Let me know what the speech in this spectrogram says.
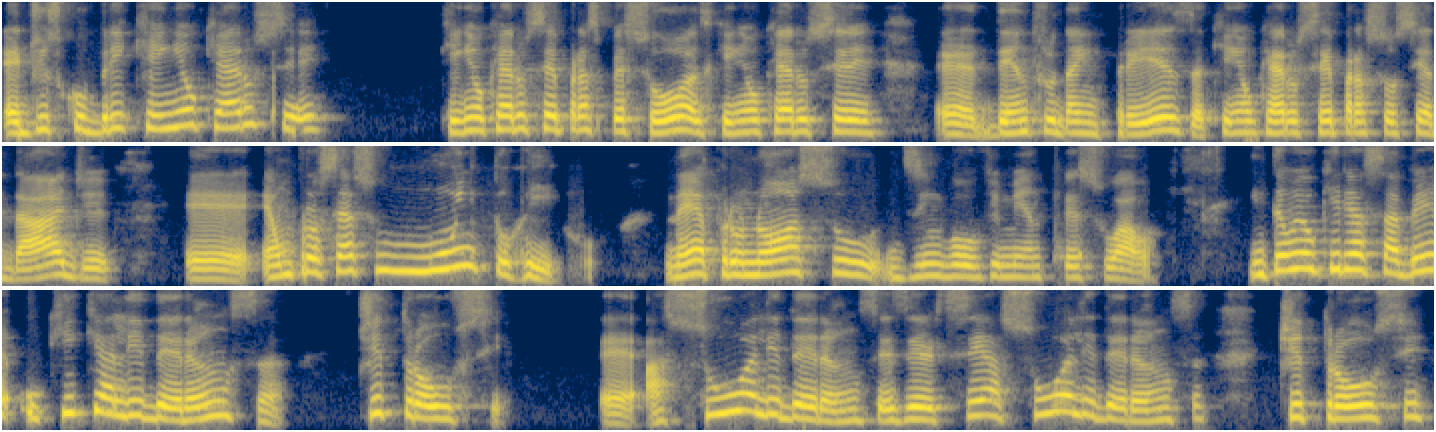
é descobrir quem eu quero ser, quem eu quero ser para as pessoas, quem eu quero ser é, dentro da empresa, quem eu quero ser para a sociedade. É, é um processo muito rico, né, para o nosso desenvolvimento pessoal. Então, eu queria saber o que, que a liderança te trouxe é, a sua liderança, exercer a sua liderança, te trouxe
